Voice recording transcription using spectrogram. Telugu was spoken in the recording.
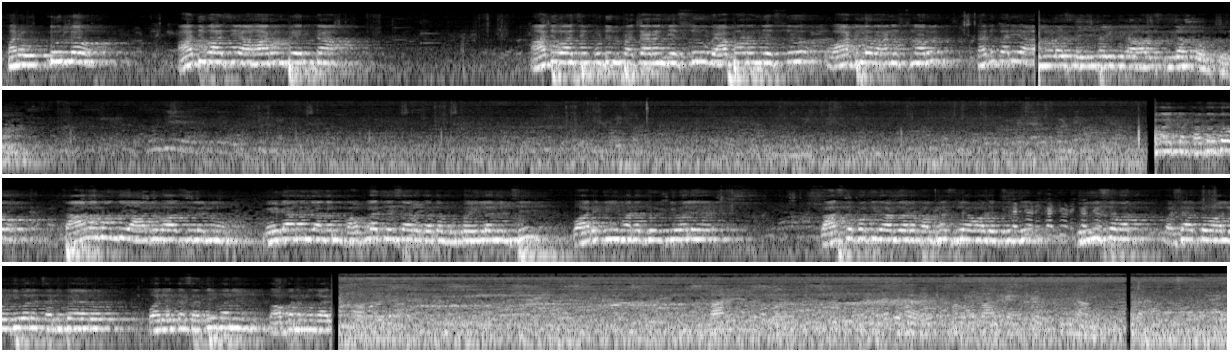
మన ఉట్నూరులో ఆదివాసీ ఆహారం పేరుట ఆదివాసీ ఫుడ్ను ప్రచారం చేస్తూ వ్యాపారం చేస్తూ వాటిలో రాణిస్తున్నారు. తదుపరి స్టేజ్ పైకి రావాల్సిందిగా కోరుతున్నాను. యొక్క కథతో చాలా మంది ఆదివాసీలను మేఘానంద అతను పాపులర్ చేశారు గత ముప్పై ఏళ్ళ నుంచి. వారికి మనకు ఇటీవలే రాష్ట్రపతి గారి ద్వారా పద్మశ్రీ అవార్డు వచ్చింది దురదృష్టవశాత్తు వాళ్ళు ఇటీవల చనిపోయారు. వారి యొక్క సతీమణి పాపనమ్మ గారు.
